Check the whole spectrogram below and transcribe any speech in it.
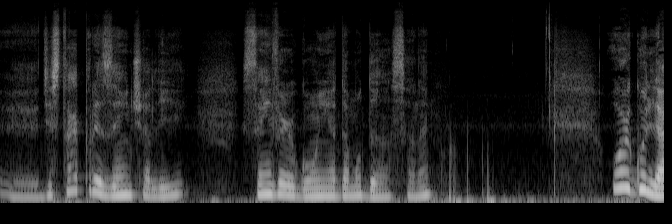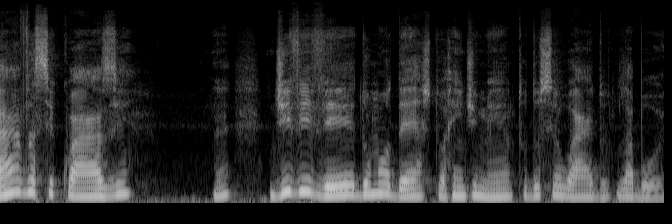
é, de estar presente ali, sem vergonha da mudança, né? Orgulhava-se quase né, de viver do modesto rendimento do seu árduo labor.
